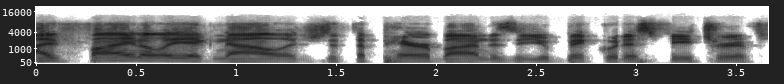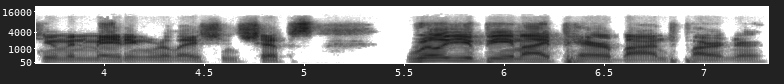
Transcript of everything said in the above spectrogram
I finally acknowledged that the pair bond is a ubiquitous feature of human mating relationships. Will you be my pair bond partner?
